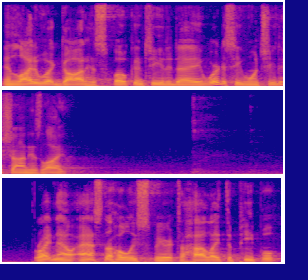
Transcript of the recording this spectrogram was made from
In light of what God has spoken to you today, where does He want you to shine His light? Right now, ask the Holy Spirit to highlight the people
